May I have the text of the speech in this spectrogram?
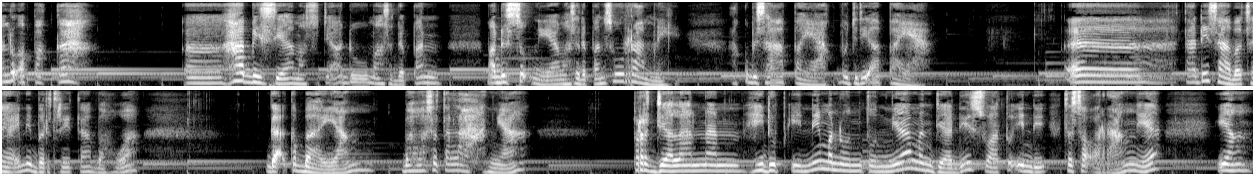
Lalu apakah uh, habis ya? Maksudnya aduh masa depan madesuk nih ya, masa depan suram nih. Aku bisa apa ya? Aku mau jadi apa ya? Uh, tadi sahabat saya ini bercerita bahwa gak kebayang bahwa setelahnya perjalanan hidup ini menuntunnya menjadi suatu indi seseorang ya yang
